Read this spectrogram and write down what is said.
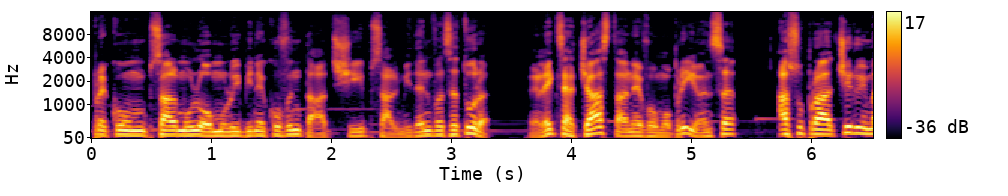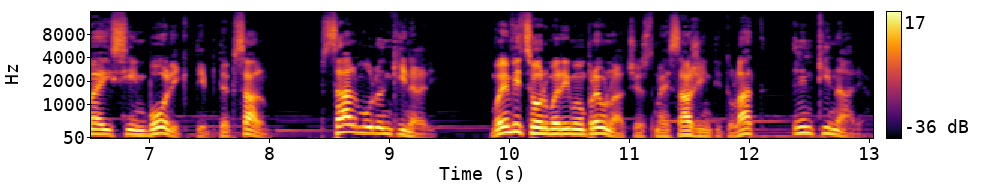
precum Psalmul omului binecuvântat și psalmii de învățătură. În lecția aceasta ne vom opri însă asupra celui mai simbolic tip de psalm, Psalmul Închinării. Vă invit să urmărim împreună acest mesaj intitulat Închinarea.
